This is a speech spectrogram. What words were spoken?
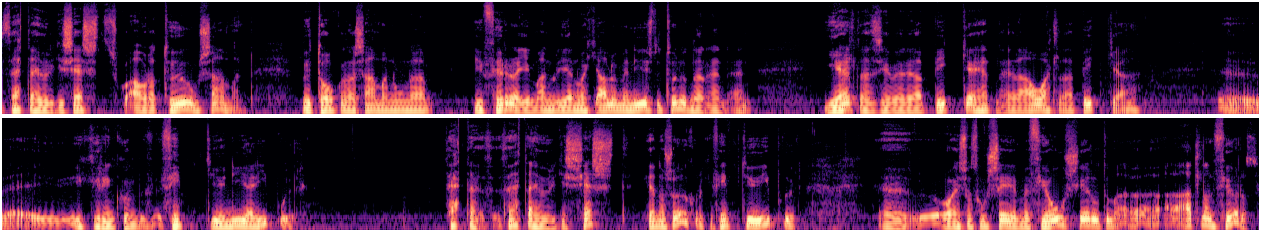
þetta hefur ekki sest sko áratugum saman. Við tókum það saman núna í fyrra, ég, man, ég er nú ekki alveg með nýjustu tölurnar en, en ég held að það sé verið að byggja hérna eða áallega að byggja í kringum 50 nýjar íbúður. Þetta, þetta hefur ekki sérst hérna á Söðukrúki, 50 íbúður uh, og eins og þú segir með fjós hér út um allan fjörð.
